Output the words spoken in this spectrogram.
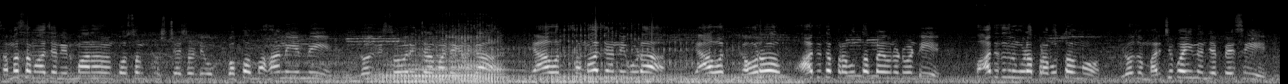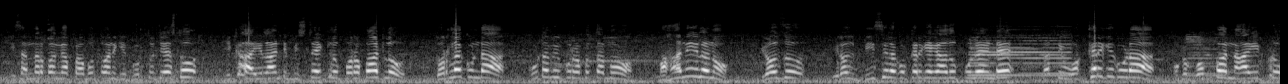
సమ సమాజ నిర్మాణం కోసం కృషి చేసేటువంటి ఒక గొప్ప మహనీయుని ఈరోజు విస్మరించడం అంటే కనుక యావత్ సమాజాన్ని కూడా యావత్ గౌరవ బాధ్యత ప్రభుత్వంపై ఉన్నటువంటి బాధ్యతను కూడా ప్రభుత్వం ఈరోజు మర్చిపోయిందని చెప్పేసి ఈ సందర్భంగా ప్రభుత్వానికి గుర్తు చేస్తూ ఇక ఇలాంటి మిస్టేక్లు పొరపాట్లు దొరలకుండా కూటమి ప్రభుత్వము మహనీయులను ఈరోజు ఈరోజు బీసీలకు ఒక్కరికే కాదు పులే అంటే ప్రతి ఒక్కరికి కూడా ఒక గొప్ప నాయకుడు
